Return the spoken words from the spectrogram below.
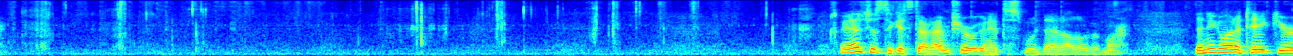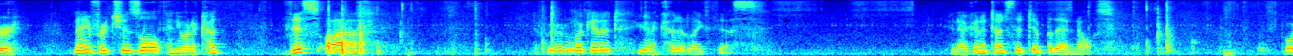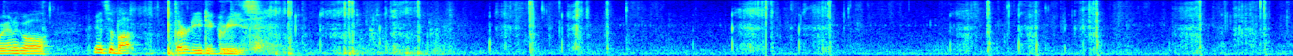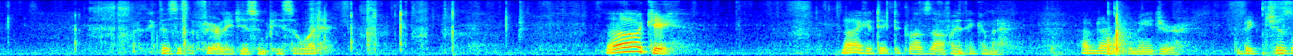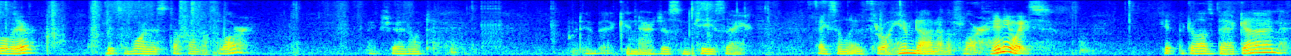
Yeah, it's just to get started. I'm sure we're going to have to smooth that out a little bit more. Then you're going to take your knife or chisel and you want to cut this off. If we were to look at it, you're going to cut it like this. You're not going to touch the tip of that nose. But we're going to go, it's about 30 degrees. I think this is a fairly decent piece of wood. Okay. Now I can take the gloves off. I think I'm gonna, I'm done with the major, the big chisel there. Get some more of this stuff on the floor. Make sure I don't him back in there just in case I accidentally throw him down on the floor. Anyways, get the gloves back on.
